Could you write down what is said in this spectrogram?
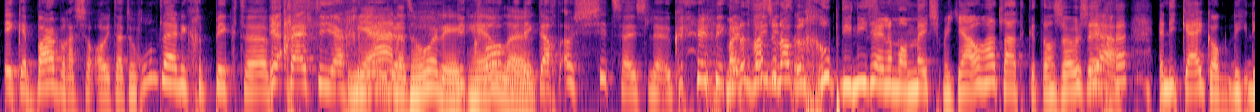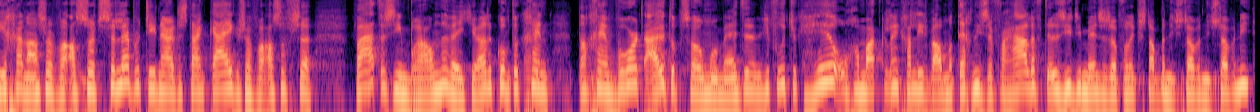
Ik heb Barbara zo ooit uit de rondleiding gepikt. eh, Ja. 15 jaar geleden. Ja, dat hoorde ik. Die Heel kwam en leuk. ik dacht, oh shit, zij is leuk. Maar dat was toen niet ook een groep die niet helemaal match met jou had, laat ik het dan zo zeggen. En die kijken ook, die, die gaan dan soort van als een soort celebrity naar de staan kijken, zo van alsof ze water zien branden, weet je wel. Er komt ook geen, dan geen woord uit op zo'n moment. En je voelt je ook heel ongemakkelijk. Ik ga liever allemaal technische verhalen vertellen. Dan zie je die mensen zo van, ik snap het niet, ik snap het niet, ik snap het niet.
